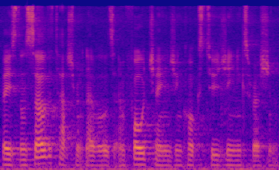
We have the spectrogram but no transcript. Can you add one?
based on cell detachment levels and fold change in COX2 gene expression.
